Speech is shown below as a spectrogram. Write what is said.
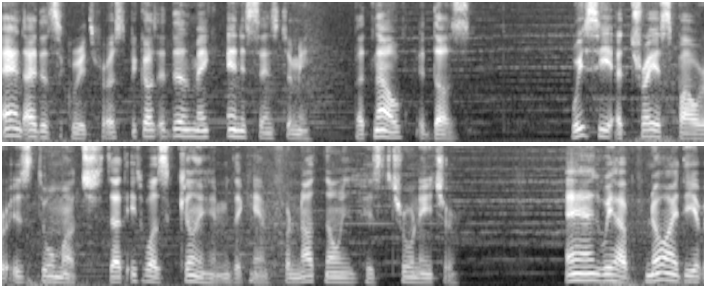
and I disagreed first because it didn't make any sense to me, but now it does. We see Atreus' power is too much that it was killing him in the game for not knowing his true nature. And we have no idea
